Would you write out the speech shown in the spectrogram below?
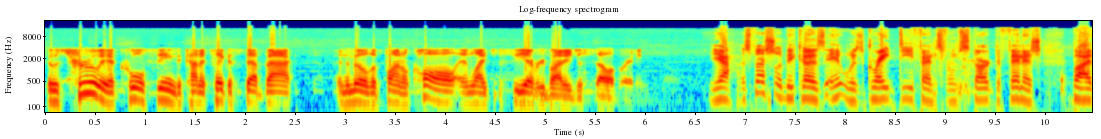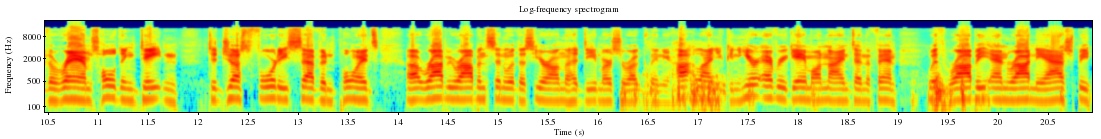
it was truly a cool scene to kind of take a step back in the middle of the final call and like to see everybody just celebrating. Yeah, especially because it was great defense from start to finish by the Rams, holding Dayton to just 47 points. Uh, Robbie Robinson with us here on the Hadid Mercer Rug Cleaning Hotline. You can hear every game on 910 The Fan with Robbie and Rodney Ashby.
